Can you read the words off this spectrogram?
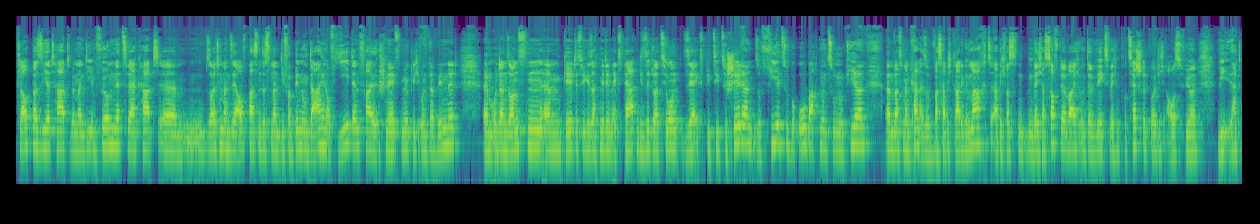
cloud-basiert hat, wenn man die im Firmennetzwerk hat, ähm, sollte man sehr aufpassen, dass man die Verbindung dahin auf jeden Fall schnellstmöglich unterbindet. Ähm, und ansonsten ähm, gilt es, wie gesagt, mit dem Experten die Situation sehr explizit zu schildern, so viel zu beobachten und zu notieren, ähm, was man kann. Also was habe ich gerade gemacht? Habe ich was? In welcher Software war ich unterwegs? Welchen Prozessschritt wollte ich ausführen? Wie hat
